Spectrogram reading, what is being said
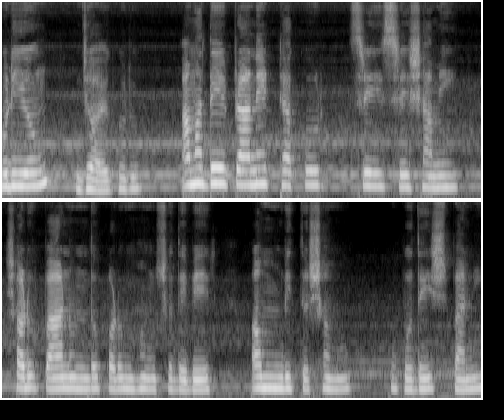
হরিওম, জয় গুরু। আমাদের প্রাণের ঠাকুর শ্রী শ্রী স্বামী স্বরূপানন্দ পরমহংসদেবের অমৃত সম উপদেশ বাণী।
